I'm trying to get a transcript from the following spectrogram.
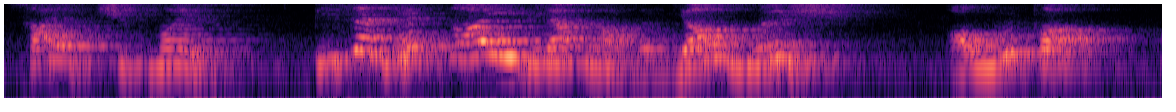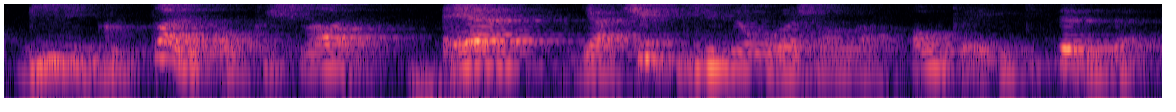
sahip çıkmayız. Bizden hep daha iyi bilen vardır. Yanlış. Avrupa bizi gıptayla alkışlar. Eğer gerçek bilimle uğraşanlar Avrupa'ya gittiklerinde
